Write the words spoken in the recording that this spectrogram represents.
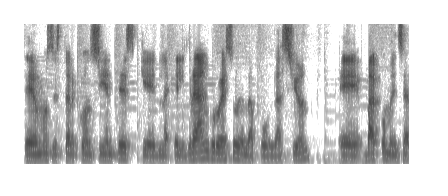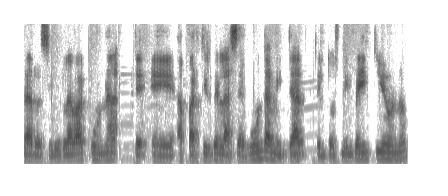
debemos estar conscientes que el gran grueso de la población eh, va a comenzar a recibir la vacuna eh, a partir de la segunda mitad del 2021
